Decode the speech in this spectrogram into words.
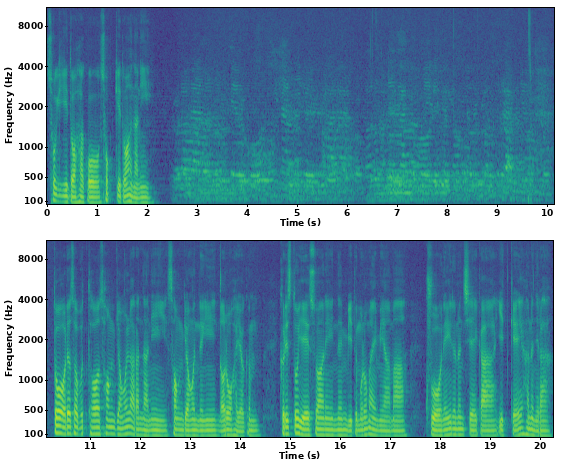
속이기도 하고 속기도 하나니 또 어려서부터 성경을 알았나니 성경은 능히 너로 하여금 그리스도 예수 안에 있는 믿음으로 말미암아 구원에 이르는 지혜가 있게 하느니라.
